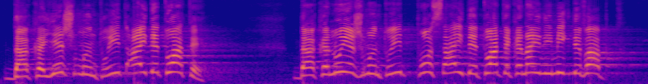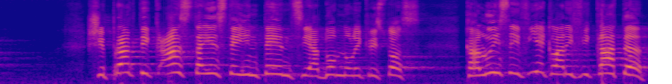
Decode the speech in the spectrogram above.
Dacă ești mântuit, ai de toate. Dacă nu ești mântuit, poți să ai de toate, că n-ai nimic de fapt. Și practic asta este intenția Domnului Hristos, ca lui să-i fie clarificată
